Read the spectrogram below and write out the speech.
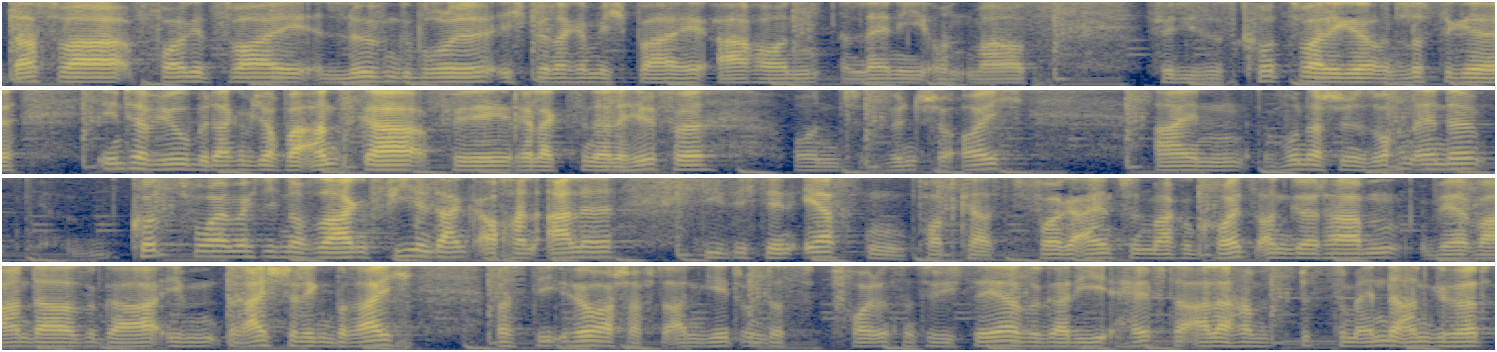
Das war Folge 2 Löwengebrüll. Ich bedanke mich bei Aaron, Lenny und Mars für dieses kurzweilige und lustige Interview. Bedanke mich auch bei Ansgar für die redaktionelle Hilfe und wünsche euch ein wunderschönes Wochenende. Kurz vorher möchte ich noch sagen, vielen Dank auch an alle, die sich den ersten Podcast Folge 1 mit Marco Kreuz angehört haben. Wir waren da sogar im dreistelligen Bereich, was die Hörerschaft angeht und das freut uns natürlich sehr. Sogar die Hälfte aller haben es bis zum Ende angehört.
